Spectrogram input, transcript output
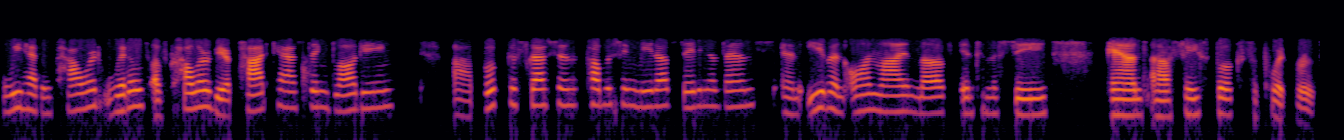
we have empowered widows of color via podcasting, blogging, uh, book discussions, publishing meetups, dating events, and even online love, intimacy, and uh, Facebook support groups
